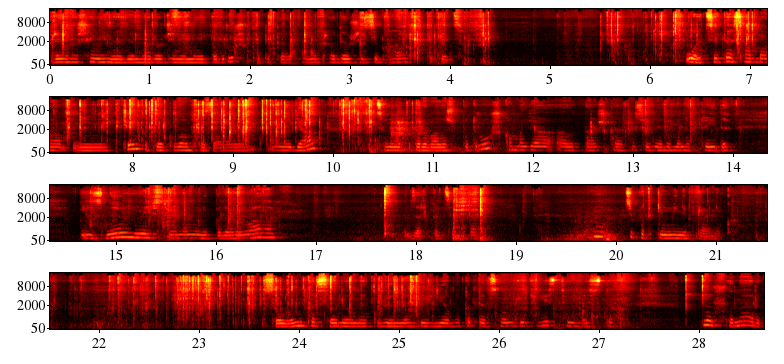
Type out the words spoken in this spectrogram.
Приглашення на день народження моєї подружки, таке, вона, правда, вже зібгалась, капець. О, це та сама печенька, про яку вам казала я. Це мені подарувала ж подружка моя першка, яка сьогодні до мене прийде. І з ним вместе вона мені подарувала зеркальце. Ну, типу такий міні-праник солонка солена, яку він надоїла. Капець, нам тут їсти і їсти. Ну, фонарик,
